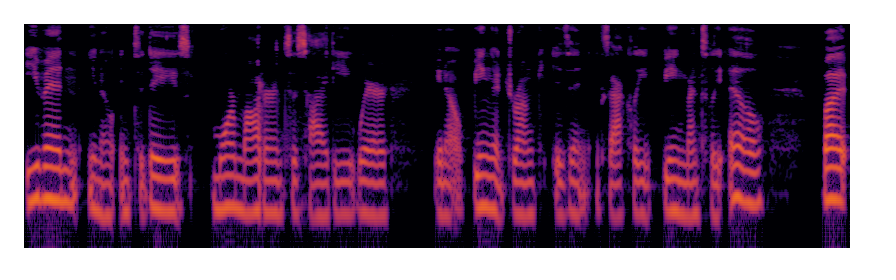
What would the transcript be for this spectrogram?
even, you know, in today's more modern society where you know, being a drunk isn't exactly being mentally ill, but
